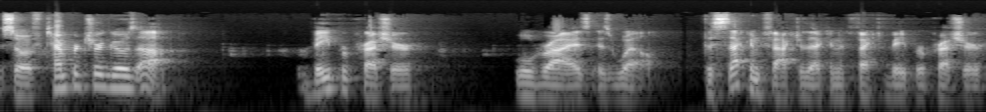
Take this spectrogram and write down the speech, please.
So if temperature goes up, vapor pressure will rise as well. The second factor that can affect vapor pressure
